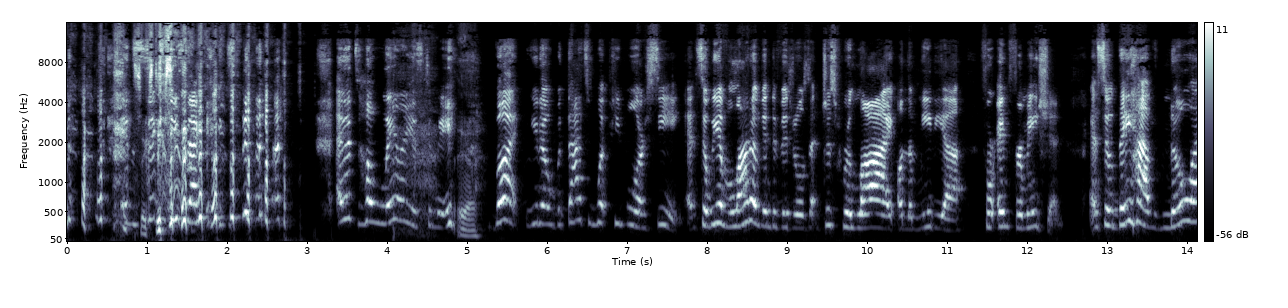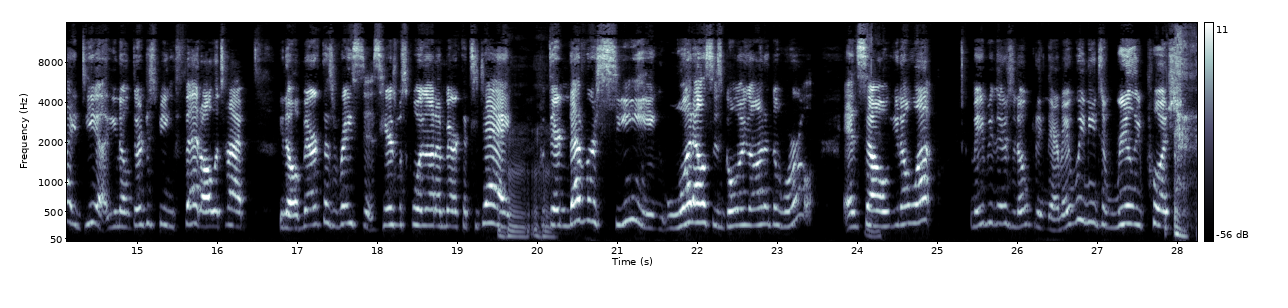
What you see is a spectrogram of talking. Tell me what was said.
in 60, 60 seconds. and it's hilarious to me. Yeah. But, you know, but that's what people are seeing. And so we have a lot of individuals that just rely on the media for information. And so they have no idea, you know, they're just being fed all the time you know, America's racist. Here's what's going on in America today. Mm-hmm, but mm-hmm. they're never seeing what else is going on in the world. And so, you know what? Maybe there's an opening there. Maybe we need to really push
